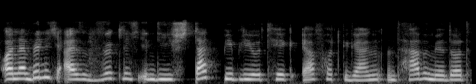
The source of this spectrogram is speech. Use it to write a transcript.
Und dann bin ich also wirklich in die Stadtbibliothek Erfurt gegangen und habe mir dort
